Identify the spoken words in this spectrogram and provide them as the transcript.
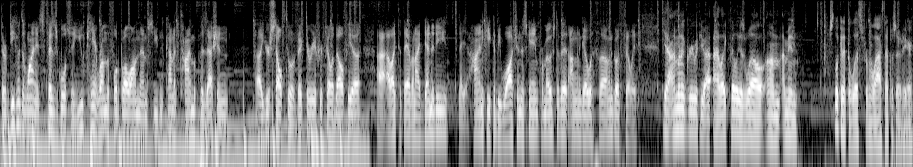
Their defensive line is physical, so you can't run the football on them. So you can kind of time a possession uh, yourself to a victory if you're Philadelphia. Uh, I like that they have an identity. That Heinicke could be watching this game for most of it. I'm going to go with uh, I'm going to go with Philly. Yeah, I'm gonna agree with you. I, I like Philly as well. Um, I mean, just looking at the list from the last episode here,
